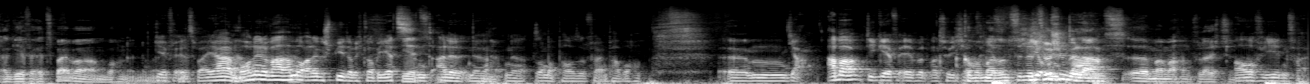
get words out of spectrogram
Ja, GFL 2 war am Wochenende. GFL ne? 2. Ja, am Wochenende war, haben noch alle gespielt, aber ich glaube, jetzt, Jetzt. sind alle in der, Ja. in der Sommerpause für ein paar Wochen. Ähm, ja, aber die GFL wird natürlich Können wir auch mal hier- sonst eine Zwischenbilanz äh, mal machen vielleicht. Auf jeden Fall.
